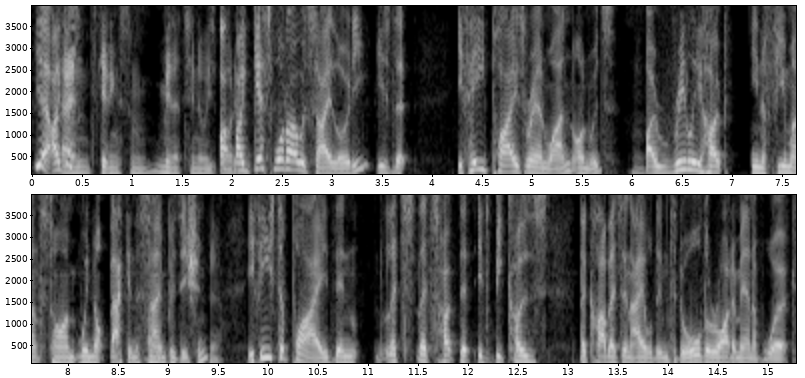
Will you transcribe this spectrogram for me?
Yeah, I guess and getting some minutes into his body. I, I guess what I would say, Lloydie, is that if he plays round one onwards, mm. I really hope in a few months' time we're not back in the same position. Yeah. If he's to play, then let's let's hope that it's because the club has enabled him to do all the right amount of work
